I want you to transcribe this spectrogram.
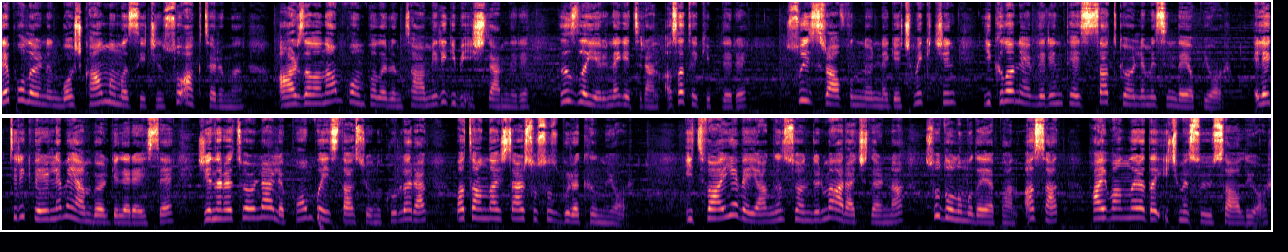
Depolarının boş kalmaması için su aktarımı, arızalanan pompaların tamiri gibi işlemleri hızla yerine getiren ASAT ekipleri, su israfının önüne geçmek için yıkılan evlerin tesisat körlemesini de yapıyor. Elektrik verilemeyen bölgelere ise jeneratörlerle pompa istasyonu kurularak vatandaşlar susuz bırakılmıyor. İtfaiye ve yangın söndürme araçlarına su dolumu da yapan ASAT, hayvanlara da içme suyu sağlıyor.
